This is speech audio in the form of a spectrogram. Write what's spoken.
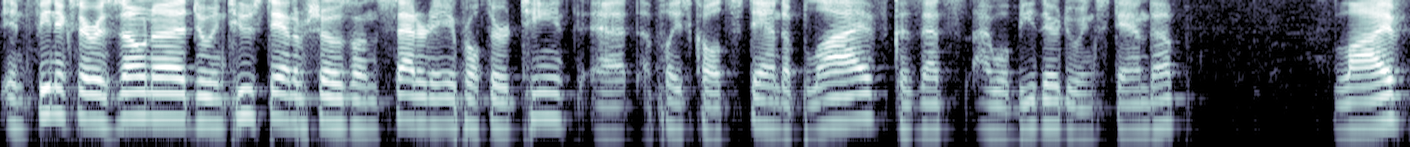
in Phoenix, Arizona, doing two stand-up shows on Saturday, April 13th, at a place called Stand Up Live, because that's I will be there doing stand-up live.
